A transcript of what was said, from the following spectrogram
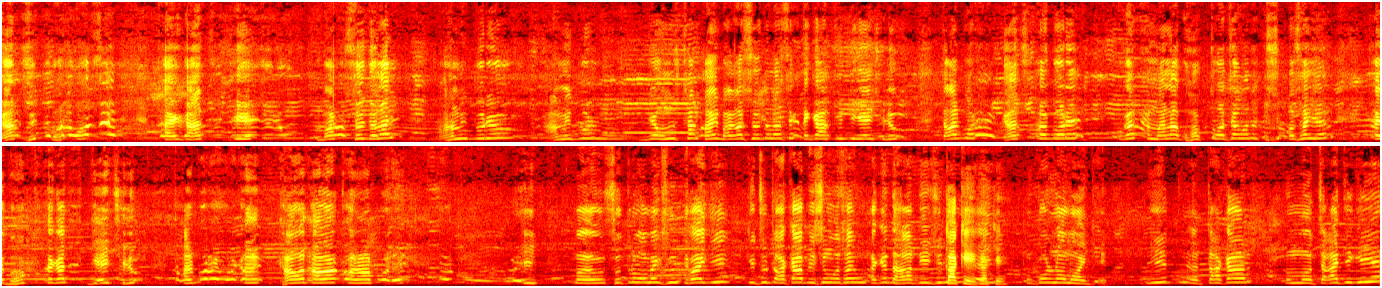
গান শুনতে ভালোবাসে, তাই গান শিখিয়েছিল বাগাসতলায় আমিরপুরেও, আমিরপুর যে অনুষ্ঠান হয় বাগাসতলা সেখানে গান শিখতে গিয়েছিল। তারপরে গান শোনার পরে ওখানে মালা ভক্ত আছে আমাদের বিশ্বমশাইয়ের, তাই ভক্তদের কাছে গিয়েছিল। তারপরে ওখানে খাওয়া দাওয়া করার পরে সূত্র মামিক শুনতে পাইছি কিছু টাকা বিশ্বমশাই ওনাকে ধার দিয়েছিল কাকে, এই কাকে? করুণাময়কে। ই টাকার চাইতে গিয়ে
